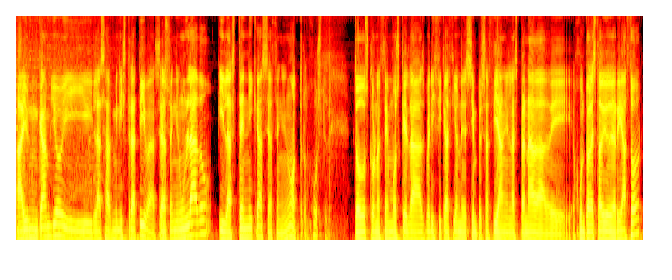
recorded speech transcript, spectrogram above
Hay un cambio y las administrativas se hacen en un lado y las técnicas se hacen en otro. Justo. Todos conocemos que las verificaciones siempre se hacían en la esplanada de junto al estadio de Riazor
